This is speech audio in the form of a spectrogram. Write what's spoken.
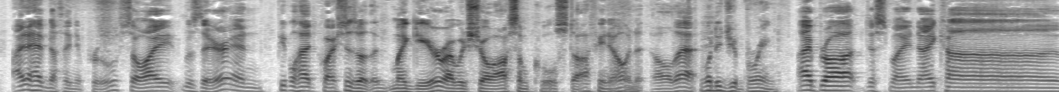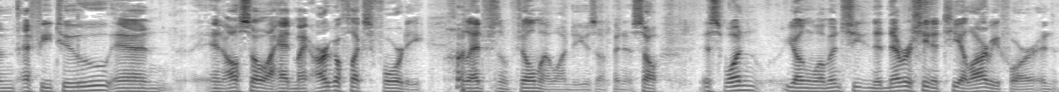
I have nothing to prove, so I was there, and people had questions about the, my gear. I would show off some cool stuff, you know, and all that. What did you bring? I brought just my Nikon FE2 and and also I had my Argoflex 40 because I had some film I wanted to use up in it. So this one young woman, she had never seen a TLR before, and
